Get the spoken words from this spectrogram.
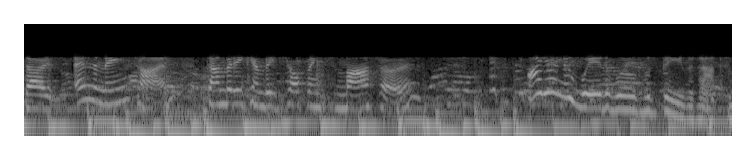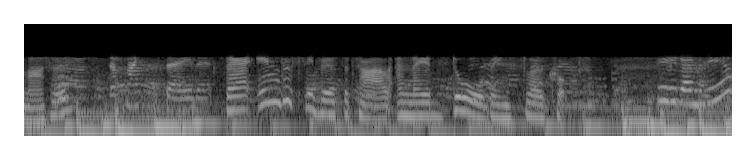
So in the meantime, somebody can be chopping tomatoes. I don't know where the world would be without tomatoes. Just like to say that. They are endlessly versatile and they adore being slow cooked. Here you go, Maria.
